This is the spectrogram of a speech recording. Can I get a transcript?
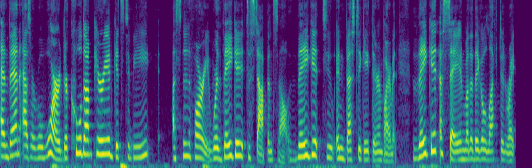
And then as a reward, their cool down period gets to be a sniffari where they get to stop and smell. They get to investigate their environment. They get a say in whether they go left and right.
